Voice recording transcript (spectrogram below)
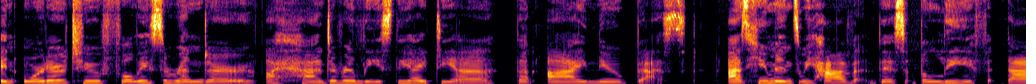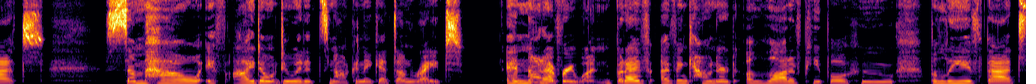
in order to fully surrender, I had to release the idea that I knew best as humans, we have this belief that somehow if I don't do it, it's not going to get done right. And not everyone, but I've I've encountered a lot of people who believe that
